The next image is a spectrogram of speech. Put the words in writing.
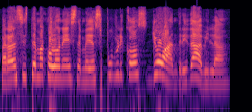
Para el Sistema Colonés de Medios Públicos, yo, Andri Dávila.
